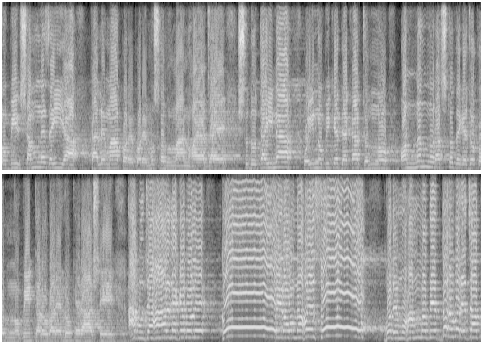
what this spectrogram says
নবীর সামনে যাইয়া কালেমা পরে পরে মুসলমান হয়ে যায়। শুধু তাই না, ওই নবীকে দেখার জন্য অন্যান্য রাষ্ট্র থেকে যখন নবীর দরবারে লোকেরা আসে, আবু জাহাল দেখে বলে কই রওনা হয়েছো? বলে মুহাম্মাদের দরবারে যাব।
